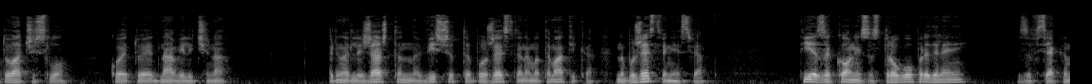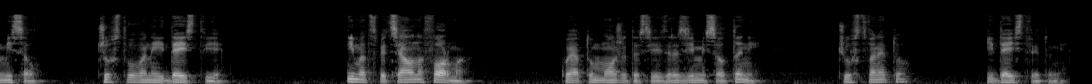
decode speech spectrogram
това число, което е една величина, принадлежаща на висшата божествена математика, на божествения свят. Тия закони са строго определени за всяка мисъл, чувствуване и действие. Имат специална форма, която може да се изрази мисълта ни, чувстването и действието ни.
